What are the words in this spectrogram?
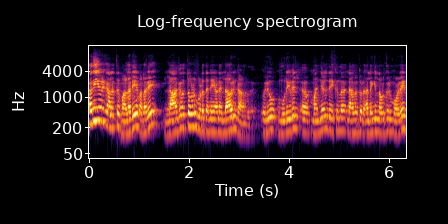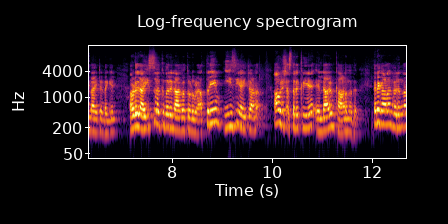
അത് ഈ ഒരു കാലത്ത് വളരെ വളരെ ലാഘവത്തോടു കൂടെ തന്നെയാണ് എല്ലാവരും കാണുന്നത്. ഒരു മുറിവിൽ മഞ്ഞൾ തേക്കുന്ന ലാഘവത്തോട് അല്ലെങ്കിൽ നമുക്കൊരു മുഴ ഉണ്ടായിട്ടുണ്ടെങ്കിൽ അവിടെ ഒരു ഐസ് വെക്കുന്ന ഒരു ലാഘവത്തോടു കൂടെ അത്രയും ഈസി ആയിട്ടാണ് ആ ഒരു ശസ്ത്രക്രിയ എല്ലാവരും കാണുന്നത്. എന്നെ കാണാൻ വരുന്ന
